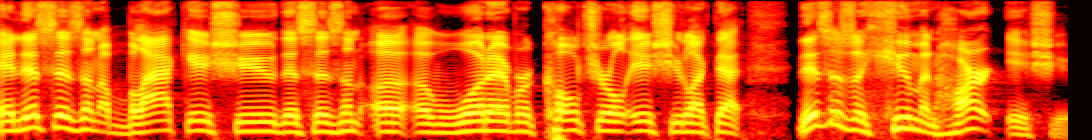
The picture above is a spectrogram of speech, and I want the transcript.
And this isn't a black issue. This isn't a, a, whatever cultural issue like that. This is a human heart issue.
